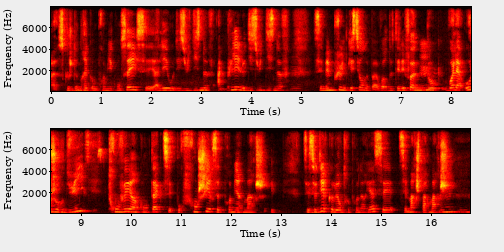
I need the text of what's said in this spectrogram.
Euh, ce que je donnerais comme premier conseil, c'est aller au 18-19, appeler le 18-19. Mhm. C'est même plus une question de ne pas avoir de téléphone. Donc voilà, aujourd'hui, trouver un contact, c'est pour franchir cette première marche et c'est se dire que l'entrepreneuriat, c'est marche par marche. Mhm, mhm.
